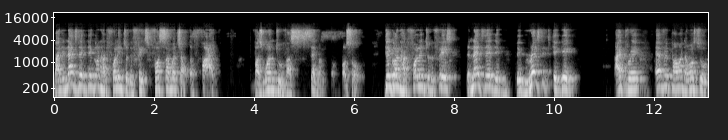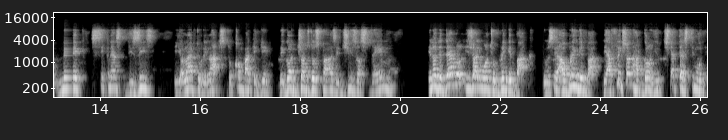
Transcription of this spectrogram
By the next day, Dagon had fallen to the face. First Samuel chapter 5, verse 1 to verse 7 or so. Dagon had fallen to the face. The next day, they, they raised it again. I pray every power that wants to make sickness, disease in your life to relapse, to come back again. May God judge those powers in Jesus' name. You know, the devil usually want to bring it back. He will say, I'll bring it back. The affliction had gone. You share testimony.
